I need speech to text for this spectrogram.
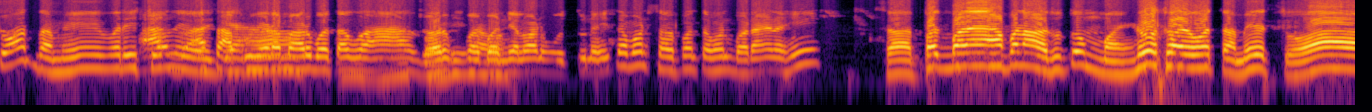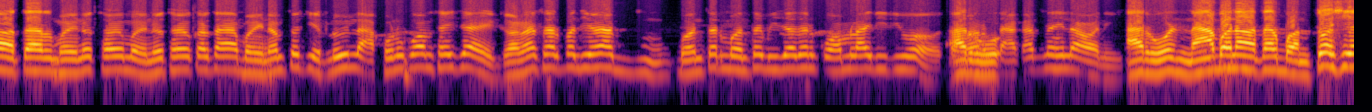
તો તમે વરી ચો ને સાપરું હેડો મારું બતાવું. આ ઘર બનેલવાનું હોતું નહીં. તમને સરપંચ તમને બનાય નહીં. સરપંચ બનાયા પણ હજુ તો મહિનો થયો તમે અત્યારે મહિનો થયો મહિનો થયો કરતા આ મહિનામાં તો જેટલું લાખોનું કામ થઈ જાય. ઘણા સરપંચ એવા બનતર બનતર બીજા દર કોમ લાવી દીધી હોય આ રોડ તાકાત નહીં લાવવાની. આ રોડ ના બનાવ અત્યારે બનતો છે.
